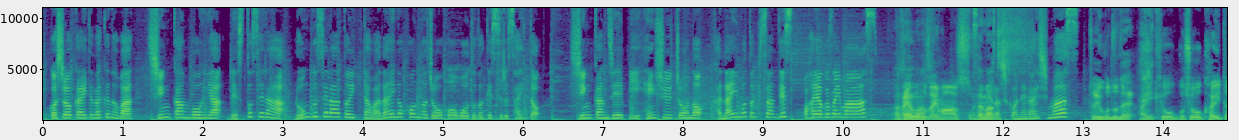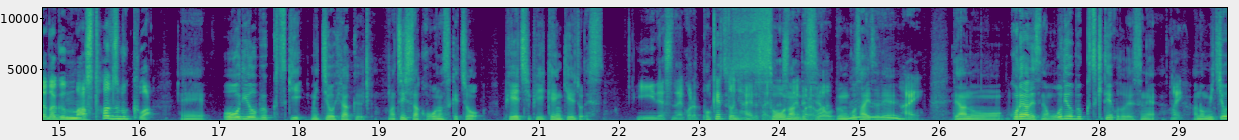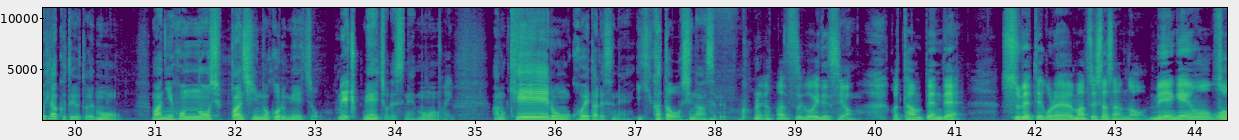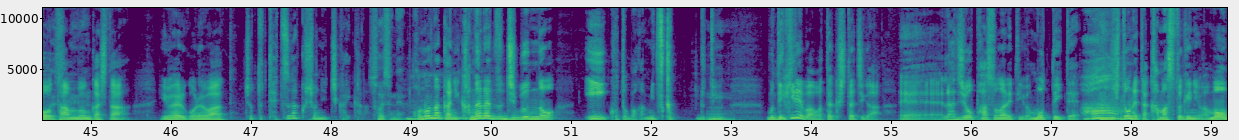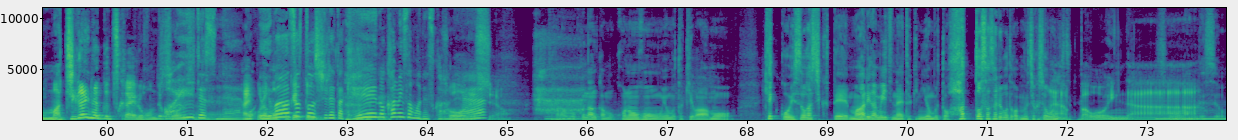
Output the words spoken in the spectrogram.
ご紹介いただくのは新刊本やベストセラーロングセラーといった話題の本の情報をお届けするサイト新刊 JP 編集長の金井元樹さんです。おはようございます。おはようございます。よろしくお願いします。ということで、はい、今日ご紹介いただくマスターズブックは？えー、オーディオブック付き道を開く松下幸之助著 PHP 研究所です。いいですね。これポケットに入るサイズ、ね、そうなんですよ。文庫サイズで、はい、であのこれはですねオーディオブック付きということでですね、はい、あの道を開くというともうまあ日本の出版史に残る名著。名著。名著ですね。もう、はい、あの経営論を超えたですね生き方を指南する。これはすごいですよ、うん、これ短編で全てこれ松下さんの名言をこう短文化した、いわゆるこれはちょっと哲学書に近いかな。そうですね。この中に必ず自分のいい言葉が見つかるという、うん。もうできれば私たちが、えー、ラジオパーソナリティは持っていて一ネタかます時にはもう間違いなく使える本でございます、ね、いいですね、はい、言わずと知れた経営の神様ですからね。そうですよだから僕なんかもこの本を読む時はもう結構忙しくて周りが見えてない時に読むとハッとさせることがむちゃくちゃ多いんですやっぱ多いんだ。そうなんですよ。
